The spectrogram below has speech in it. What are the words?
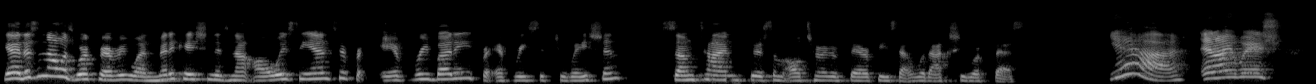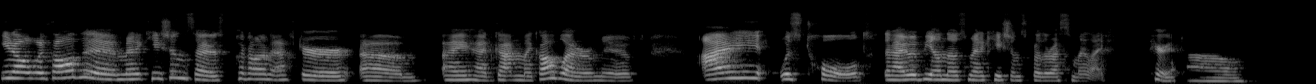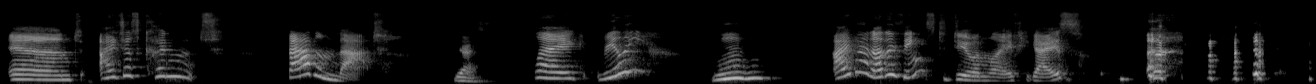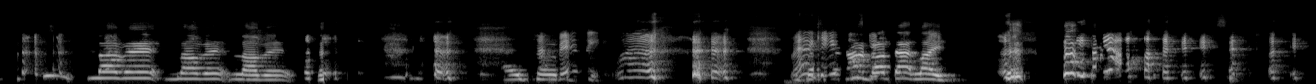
Yeah it doesn't always work for everyone. Medication is not always the answer for everybody for every situation. Sometimes there's some alternative therapies that would actually work best. Yeah and i wish you know, with all the medications I was put on after um, I had gotten my gallbladder removed, I was told that I would be on those medications for the rest of my life, period. Wow. And I just couldn't fathom that. Yes. Like, really? Mm-hmm. I got other things to do in life, you guys. love it, love it, love it. I'm busy. Medication. Not about that life. yeah, exactly.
